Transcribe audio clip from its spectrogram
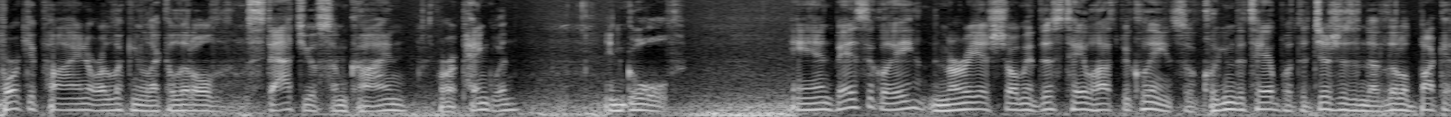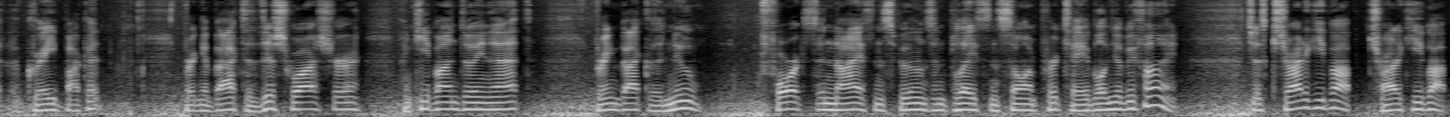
porcupine or looking like a little statue of some kind or a penguin in gold. And basically, Maria showed me this table has to be cleaned. So clean the table, put the dishes in that little bucket, a gray bucket, bring it back to the dishwasher, and keep on doing that. Bring back the new forks and knives and spoons and plates and so on per table, and you'll be fine. Just try to keep up. Try to keep up.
